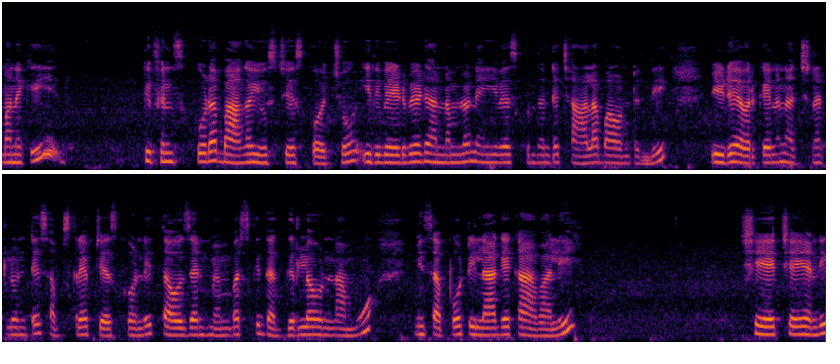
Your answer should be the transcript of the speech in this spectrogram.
మనకి టిఫిన్స్ కూడా బాగా యూస్ చేసుకోవచ్చు. ఇది వేడివేడి అన్నంలో నెయ్యి వేసుకుంటుంటే చాలా బాగుంటుంది. వీడియో ఎవరికైనా నచ్చినట్లుంటే సబ్స్క్రైబ్ చేసుకోండి. థౌజండ్ మెంబర్స్కి దగ్గరలో ఉన్నాము. మీ సపోర్ట్ ఇలాగే కావాలి. షేర్ చేయండి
